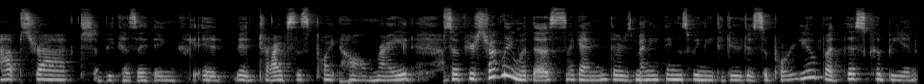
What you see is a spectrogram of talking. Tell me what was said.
abstract because I think it, it drives this point home, right? So if you're struggling with this, again, there's many things we need to do to support you, but this could be an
